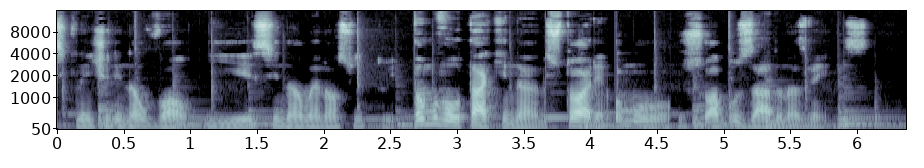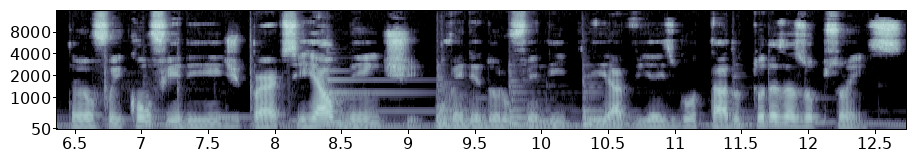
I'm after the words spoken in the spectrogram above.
esse cliente ele não volta. E esse não é nosso intuito. Vamos voltar aqui na história. Como eu sou abusado nas vendas. Então eu fui conferir de perto se realmente o vendedor, o Felipe, havia esgotado todas as opções.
